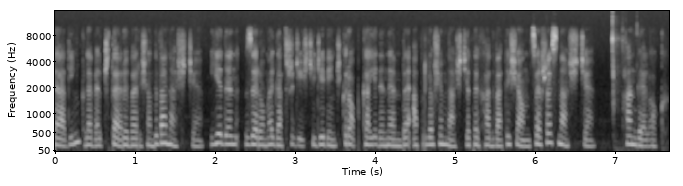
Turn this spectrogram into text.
Heading level 4 version 12 1.0 mega 39.1 MB April 18 TH 2016 Handelok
